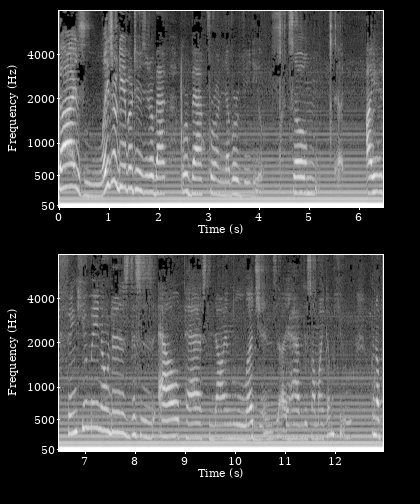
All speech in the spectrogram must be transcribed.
guys, Laser Gamer 20 back. We're back for another video. So, I think you may notice this is Al Past 9 Legends. I have this on my computer. I'm gonna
